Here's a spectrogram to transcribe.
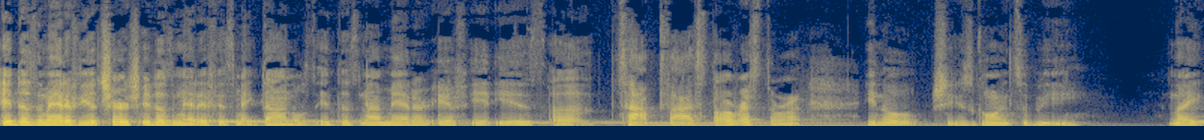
it doesn't matter if you're a church, it doesn't matter if it's McDonald's, it does not matter if it is a top five star restaurant. You know, she's going to be like,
